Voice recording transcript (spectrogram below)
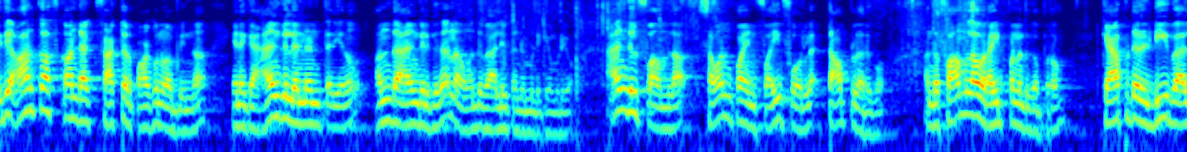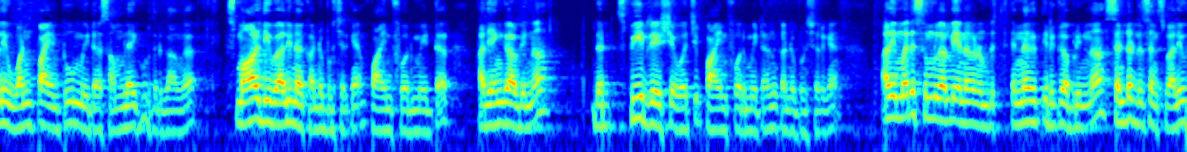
இதே ஆர்க் ஆஃப் கான்டாக்ட் ஃபேக்டர் பார்க்கணும் அப்படின்னா எனக்கு ஆங்கிள் என்னன்னு தெரியணும். அந்த ஆங்கிளுக்கு தான் நான் வந்து வேல்யூ கண்டுபிடிக்க முடியும். Angle formula seven point five ஃபோரில் டாப்பில் இருக்கும். அந்த ஃபார்முலாவை ரைட் பண்ணதுக்கப்புறம் capital D value one point two metre சம்லே கொடுத்துருக்காங்க. ஸ்மால் டி வேல்யூ நான் கண்டுபிடிச்சிருக்கேன் பாயிண்ட் ஃபோர் மீட்டர் அது எங்கே அப்படின்னா த ஸ்பீட் ரேஷியோ வச்சு பாயிண்ட் ஃபோர் மீட்டர்னு கண்டுபிடிச்சிருக்கேன். அதே மாதிரி சிமிலர்லி என்ன என்ன இருக்குது அப்படின்னா சென்டர் டிஸ்டன்ஸ் வேல்யூ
